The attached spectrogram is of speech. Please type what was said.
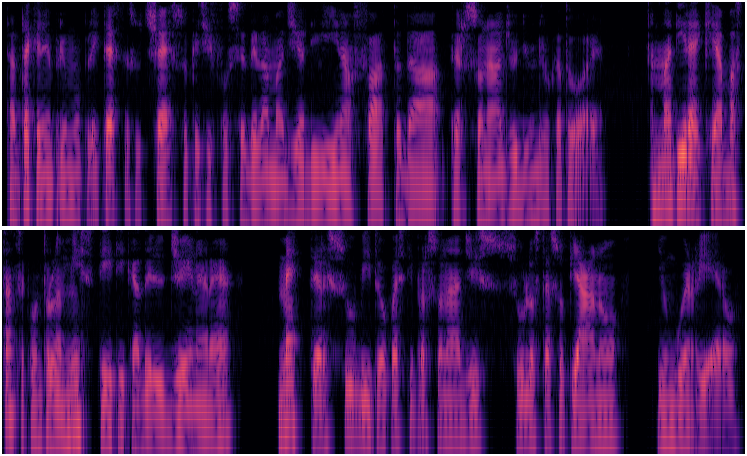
tant'è che nel primo playtest è successo che ci fosse della magia divina fatta da personaggio di un giocatore, ma direi che è abbastanza contro la mia estetica del genere mettere subito questi personaggi sullo stesso piano di un guerriero.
